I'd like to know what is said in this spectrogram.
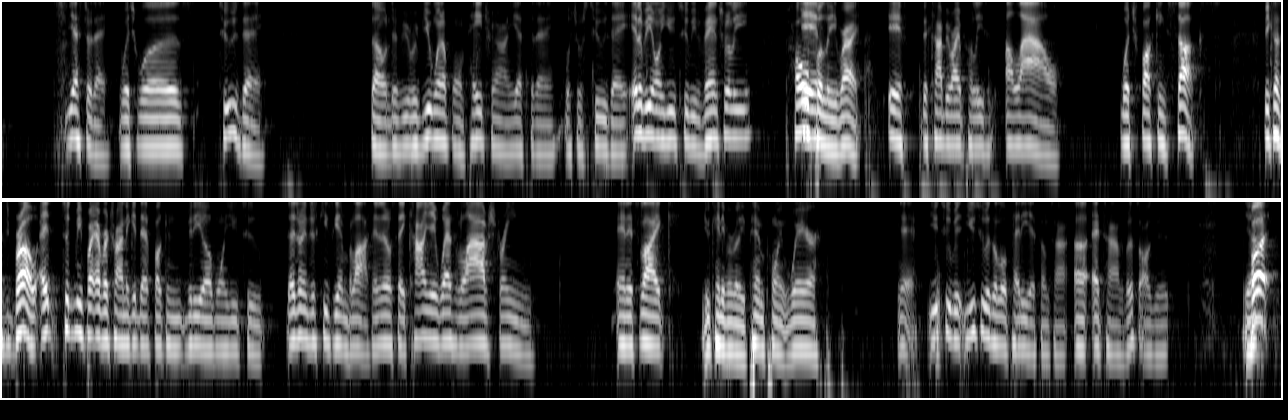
Yesterday, which was Tuesday. So the review went up on Patreon yesterday, which was Tuesday. It'll be on YouTube eventually Hopefully, right. if the copyright police allow, which fucking sucks. Because bro, it took me forever trying to get that fucking video up on YouTube. That joint just keeps getting blocked, and it'll say Kanye West live stream, and it's like, You can't even really pinpoint where. yeah, YouTube. YouTube is a little petty at sometimes, uh, at times, but it's all good. Yeah. But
